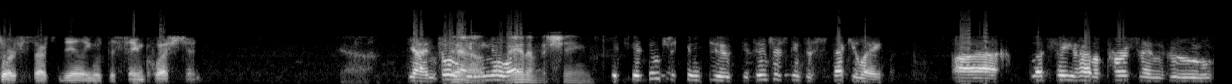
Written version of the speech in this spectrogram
sort of starts dealing with the same question. Yeah, and totally. yeah, and you know what? man and machine. it's, it's interesting to it's interesting to speculate. Uh, let's say you have a person who,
